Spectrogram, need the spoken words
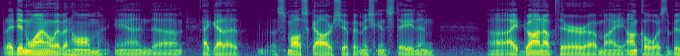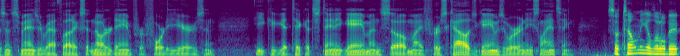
but I didn't want to live at home, and uh, I got a, a, small scholarship at Michigan State, and uh, I had gone up there. Uh, my uncle was the business manager of athletics at Notre Dame for 40 years, and he could get tickets to any game. And so my first college games were in East Lansing. So tell me a little bit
